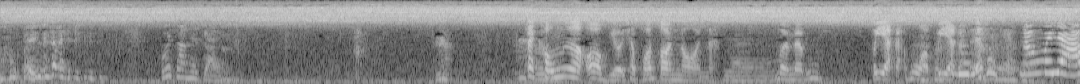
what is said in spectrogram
มองไปเรื่อยอุ้ยทานในใจ แต่เขาเหงื่อออกเยอะเฉพาะตอนนอนนะแล้วเหมือนแบบเปียกอะหัวเปียกอะน้องไม่ยาว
